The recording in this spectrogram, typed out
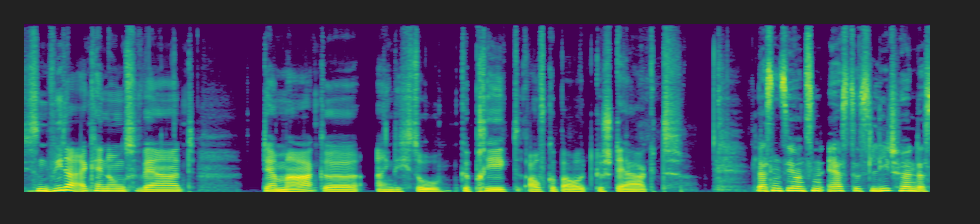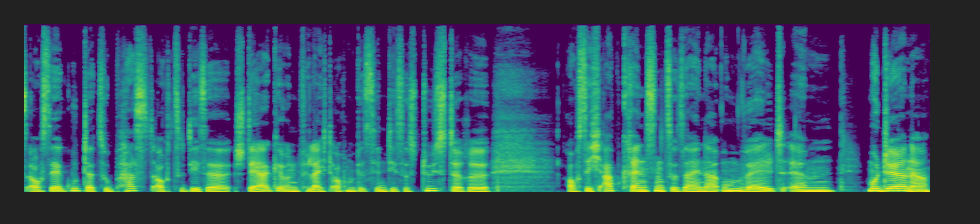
diesen Wiedererkennungswert der Marke eigentlich so geprägt, aufgebaut, gestärkt, Lassen Sie uns ein erstes Lied hören, das auch sehr gut dazu passt, auch zu dieser Stärke und vielleicht auch ein bisschen dieses düstere, auch sich abgrenzen zu seiner Umwelt. Ähm, Moderna.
